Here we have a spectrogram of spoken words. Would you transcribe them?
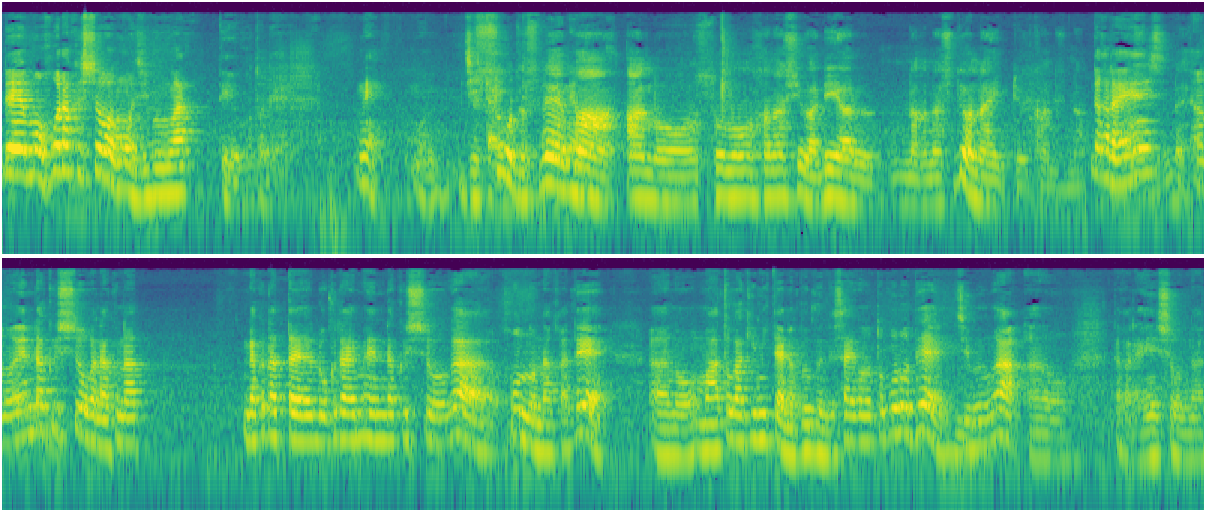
でもう宝楽師匠はもう自分はっていうことでねもう辞退そうですね。まああのその話はリアルな話ではないという感じになってだから円あの円楽師匠が亡くな亡くなった六代目円楽師匠が本の中であの、まあ、後書きみたいな部分で最後のところで自分があのだから炎症になっ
